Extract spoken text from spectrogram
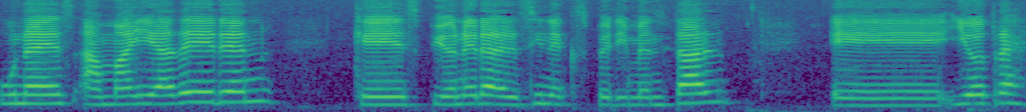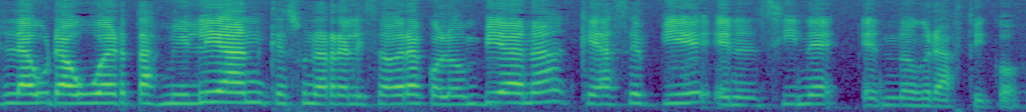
Una es a Maya Deren, que es pionera del cine experimental. eh, y otra es Laura Huertas Milian, que es una realizadora colombiana que hace pie en el cine etnográfico.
